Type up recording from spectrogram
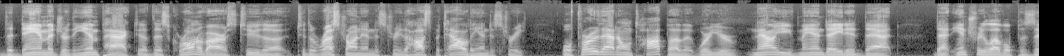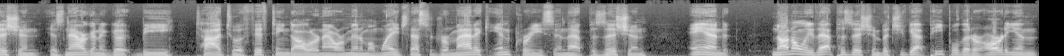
the damage or the impact of this coronavirus to the to the restaurant industry, the hospitality industry. Well, throw that on top of it, where you're now you've mandated that that entry level position is now going to be tied to a fifteen dollar an hour minimum wage. That's a dramatic increase in that position, and not only that position, but you've got people that are already in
